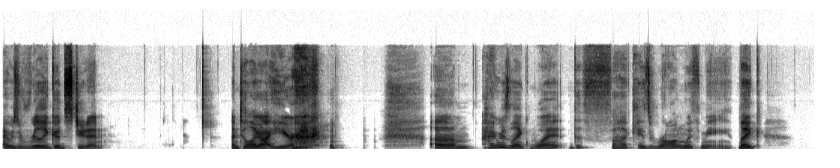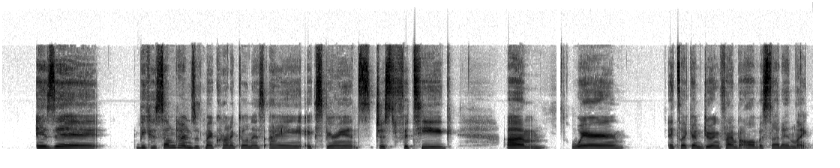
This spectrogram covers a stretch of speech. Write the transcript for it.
I was a really good student until I got here. um, I was like, what the fuck is wrong with me? Like, is it because sometimes with my chronic illness, I experience just fatigue, um, where it's like I'm doing fine, but all of a sudden, like,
